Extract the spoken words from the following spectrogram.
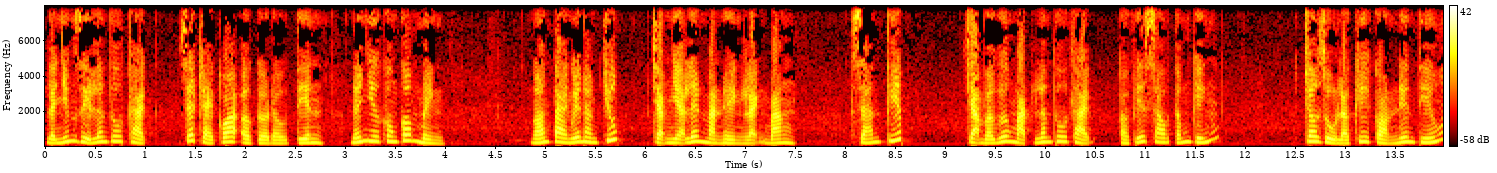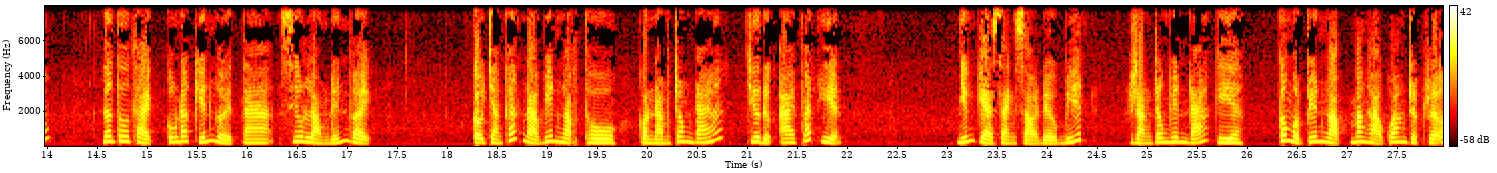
là những gì lâm thu thạch sẽ trải qua ở cửa đầu tiên, nếu như không có mình ngón tay nguyễn nam trúc chạm nhẹ lên màn hình lạnh băng. Gián tiếp, chạm vào gương mặt lâm thu thạch ở phía sau tấm kính. Cho dù là khi còn niên thiếu, lâm thu thạch cũng đã khiến người ta siêu lòng đến vậy. Cậu chẳng khác nào viên ngọc thô còn nằm trong đá, chưa được ai phát hiện. Những kẻ sành sỏi đều biết rằng trong viên đá kia có một viên ngọc mang hào quang rực rỡ.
